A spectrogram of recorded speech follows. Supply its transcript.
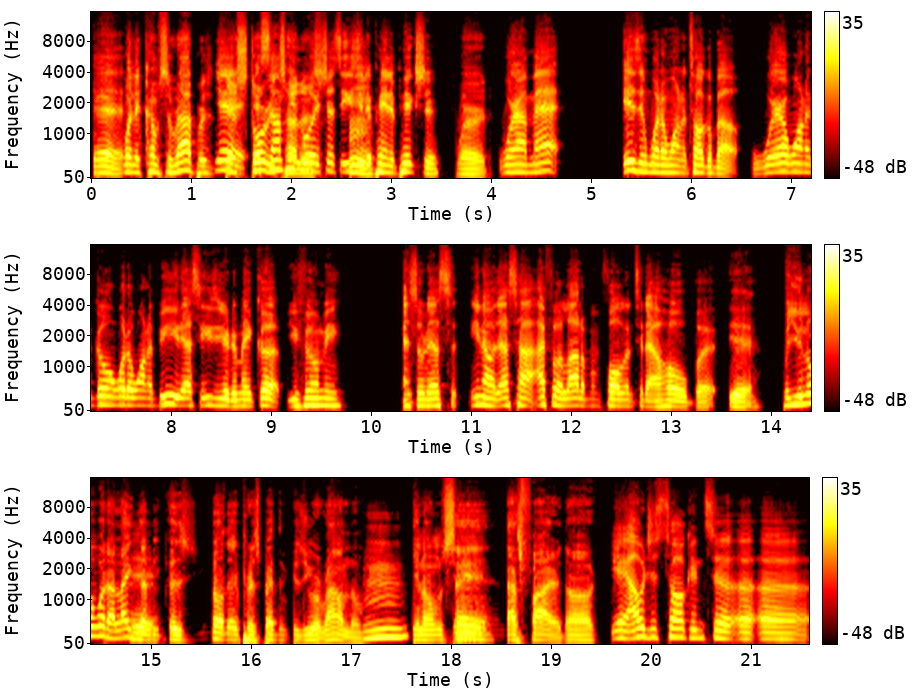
Yeah. When it comes to rappers, Yeah. storytellers. Some people, it's just easy to Mm, paint a picture. Word. Where I'm at isn't what I want to talk about. Where I want to go and what I want to be, that's easier to make up. You feel me? And so that's you know that's how I feel. A lot of them fall into that hole. But yeah, But you know what? I like Yeah. that because you know their perspective because you're around them. mm, You know what I'm saying? Yeah. That's fire, dog. yeah. I was just talking to uh, uh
